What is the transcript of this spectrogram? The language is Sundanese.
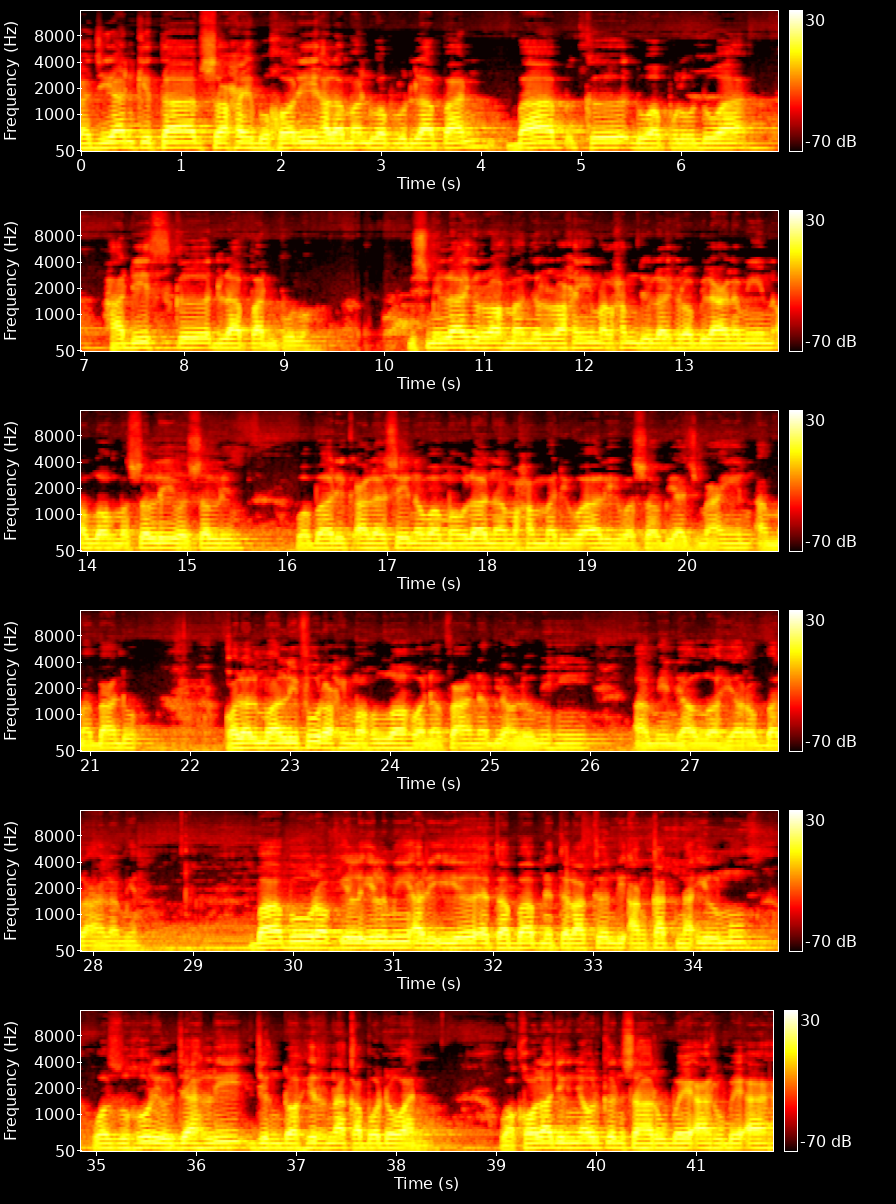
Kajian Kitab Sahih Bukhari halaman 28 bab ke-22 hadis ke-80 Bismillahirrahmanirrahim. Alhamdulillahirabbil alamin Allahumma shalli wa sallim wa barik ala sayyidina wa maulana Muhammadi wa alihi washabi ajmain. Amma ba'du. Qala al muallifu rahimahullah wa nafa'ana bi ulumihi amin ya Allah ya rabbal alamin. Babu rafil ilmi ari ieu eta bab netelakeun diangkatna ilmu wa zuhuril jahli jeung dohirna kabodohan. Waqala jeung nyaurkeun saha Rubaiyah Rubaiyah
